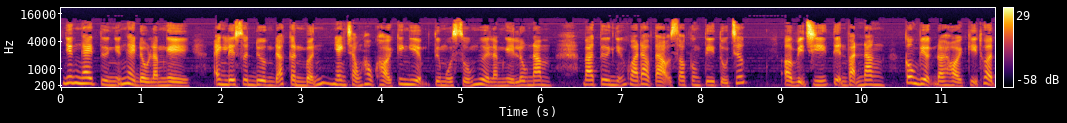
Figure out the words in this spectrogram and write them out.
nhưng ngay từ những ngày đầu làm nghề, anh Lê Xuân Đường đã cần mẫn, nhanh chóng học hỏi kinh nghiệm từ một số người làm nghề lâu năm và từ những khóa đào tạo do công ty tổ chức. Ở vị trí tiện vạn năng, công việc đòi hỏi kỹ thuật,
